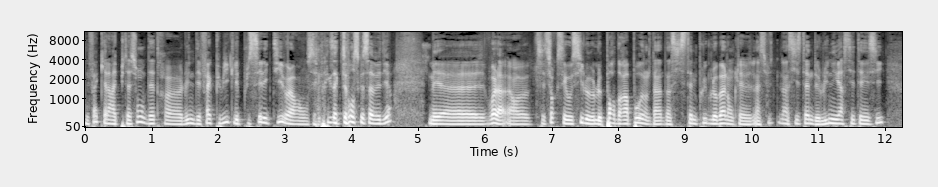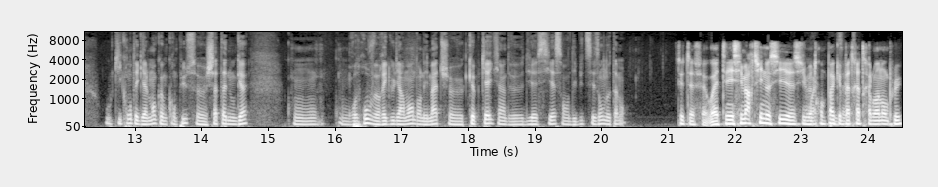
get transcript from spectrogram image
une fac qui a la réputation d'être euh, l'une des facs publiques les plus sélectives. Alors, on ne sait pas exactement ce que ça veut dire, mais euh, voilà, c'est sûr que c'est aussi le, porte-drapeau d'un système plus global, donc d'un système de l'Université Tennessee, ou qui compte également comme campus Chattanooga, qu'on retrouve régulièrement dans les matchs cupcake hein, de, du FCS en début de saison notamment. Tout à fait. Ouais, Tennessee Martin aussi, euh, si je ne me trompe pas, qui est pas très très loin non plus.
